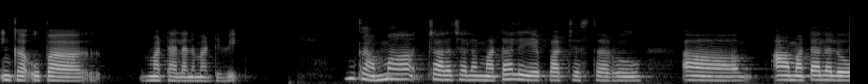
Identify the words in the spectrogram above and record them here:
ఇంకా ఉప మఠాలన్నమాట ఇవి. ఇంకా అమ్మ చాలా చాలా మఠాలు ఏర్పాటు చేస్తారు. ఆ, ఆ మఠాలలో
